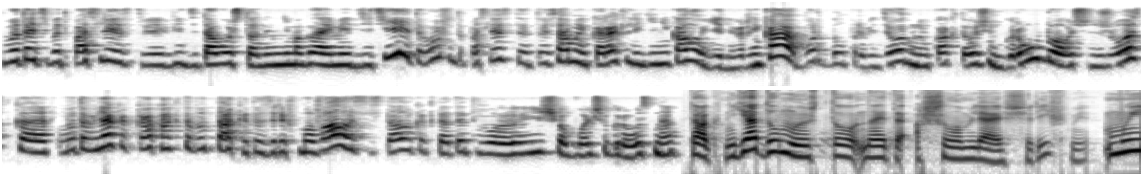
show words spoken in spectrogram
вот эти вот последствия в виде того, что она не могла иметь детей, это, в общем-то, последствия той самой карательной гинекологии. Наверняка аборт был проведен, ну, как-то очень грубо, очень жестко. Вот у меня как- как-то вот так это зарифмовалось и стало как-то от этого еще больше грустно. Так, ну я думаю, что на это ошеломляющей рифме мы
